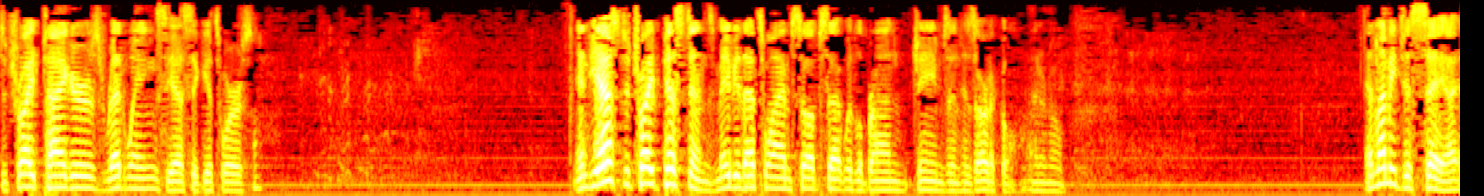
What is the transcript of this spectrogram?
Detroit Tigers, Red Wings. Yes, it gets worse. And yes, Detroit Pistons. Maybe that's why I'm so upset with LeBron James and his article. I don't know. And let me just say, I,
